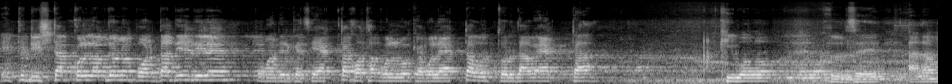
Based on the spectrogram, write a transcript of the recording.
একটু ডিস্টার্ব করলাম জন্য পর্দা দিয়ে দিলে। তোমাদের কাছে একটা কথা বলব, কেবল একটা উত্তর দাও, একটা কি বলো? বলছে, আলাম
